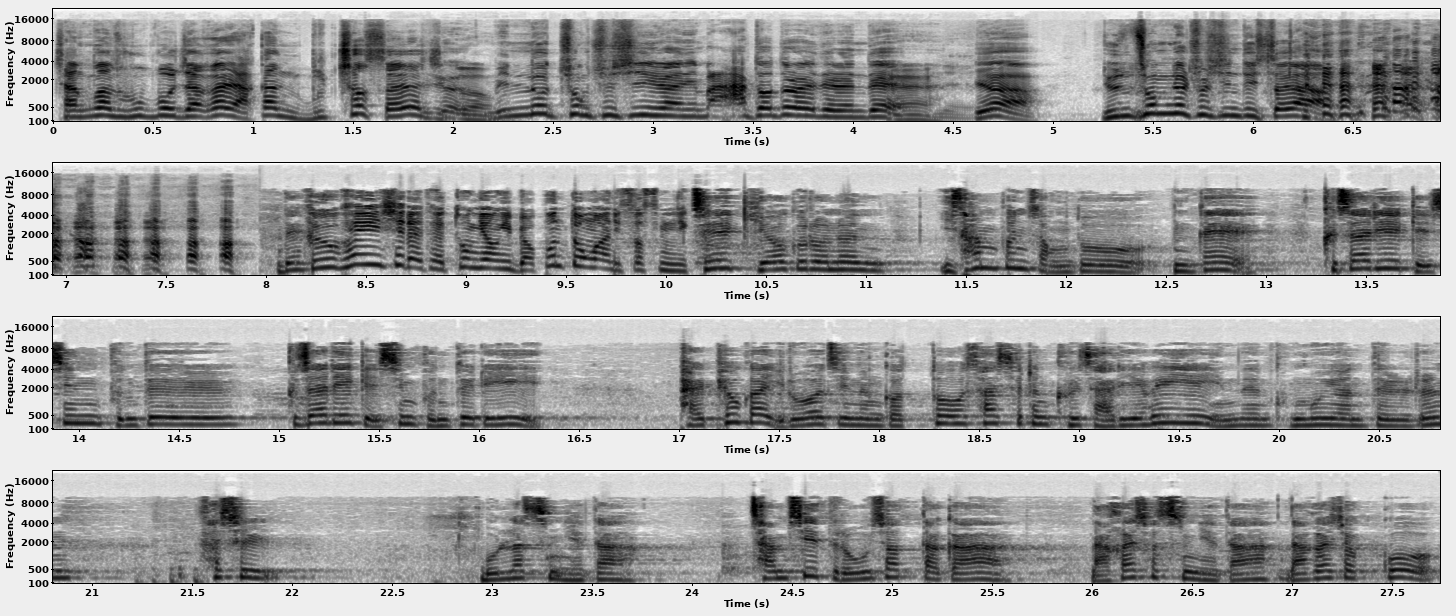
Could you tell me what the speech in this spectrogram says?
장관 후보자가 약간 묻혔어요 그러니까 지금. 민노총 출신이라니 막 떠들어야 되는데 네. 야 윤석열 출신도 있어야 네. 그 회의실에 대통령이 몇 분 동안 있었습니까? 제 기억으로는 2, 3분 정도인데 그 자리에 계신 분들 그 자리에 계신 분들이 발표가 이루어지는 것도 사실은 그 자리에 회의에 있는 국무위원들은 사실 몰랐습니다. 잠시 들어오셨다가 나가셨습니다. 나가셨고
